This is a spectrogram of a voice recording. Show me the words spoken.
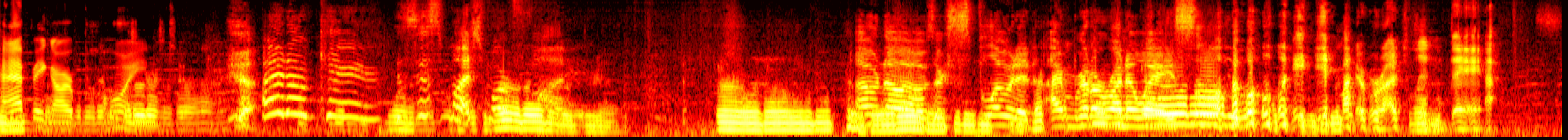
tapping our point. I don't care. This is much more fun. Oh no, I was exploded. I'm gonna run away slowly in my Russian dance.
